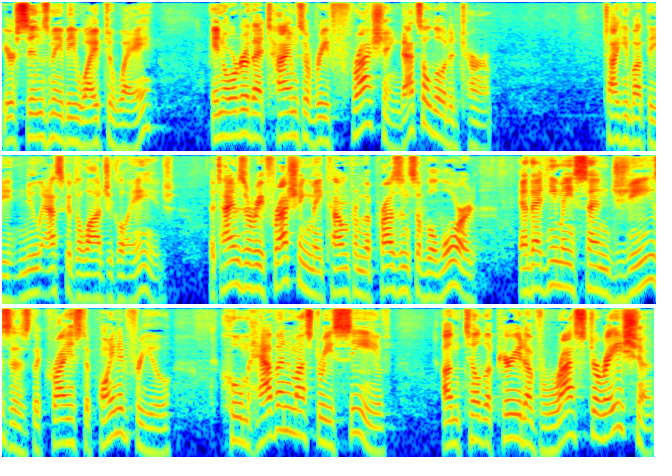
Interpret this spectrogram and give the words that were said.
your sins may be wiped away, in order that times of refreshing, that's a loaded term, talking about the new eschatological age, the times of refreshing may come from the presence of the Lord, and that he may send Jesus, the Christ appointed for you, whom heaven must receive until the period of restoration.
